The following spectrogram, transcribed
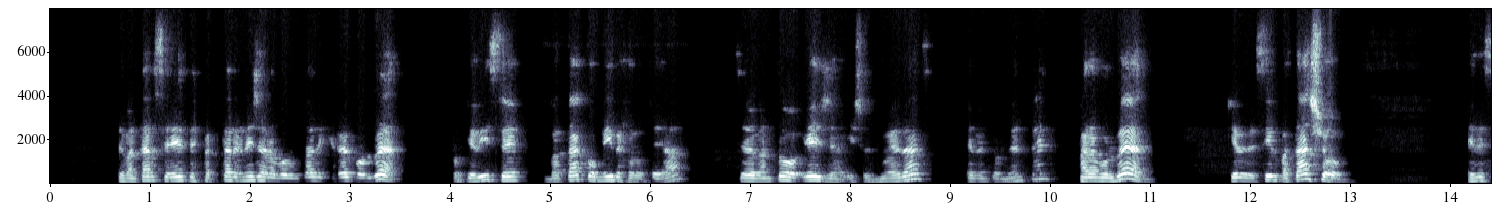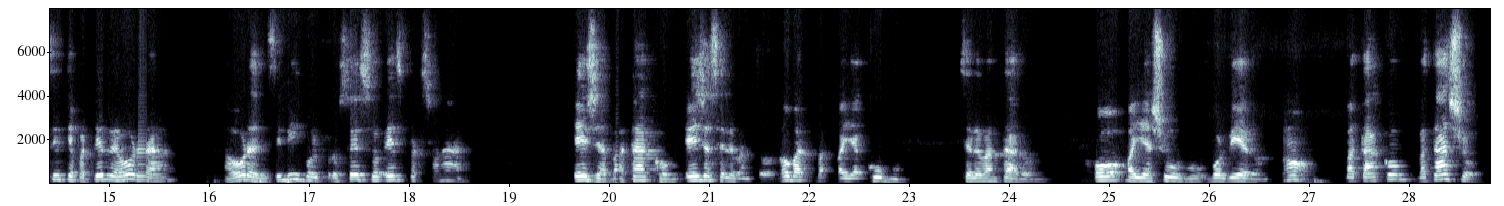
Levantarse es despertar en ella la voluntad de querer volver, porque dice, Bataco mi se levantó ella y sus nueras, eventualmente, para volver. Quiere decir batallo. Es decir, que a partir de ahora, ahora en sí mismo el proceso es personal. Ella, Bataco, ella se levantó, no Bayakumu, se levantaron. O Bayashubu, volvieron. No, Bataco, batallo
